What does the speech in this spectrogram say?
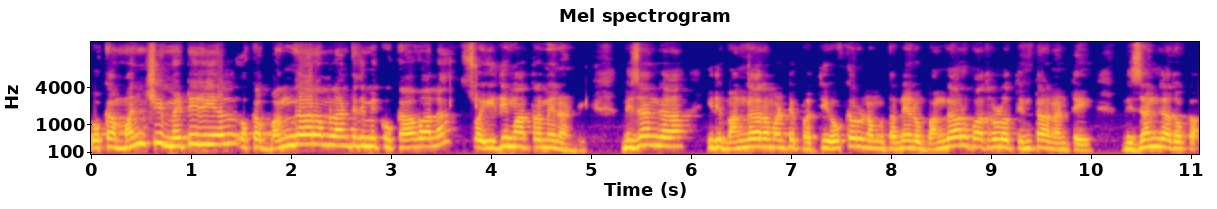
ఒక మంచి మెటీరియల్ ఒక బంగారం లాంటిది మీకు కావాలా? సో ఇది మాత్రమేనండి. నిజంగా ఇది బంగారం అంటే ప్రతి ఒక్కరు నమ్ముతారు. నేను బంగారు పాత్రలో తింటానంటే నిజంగా అదొక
